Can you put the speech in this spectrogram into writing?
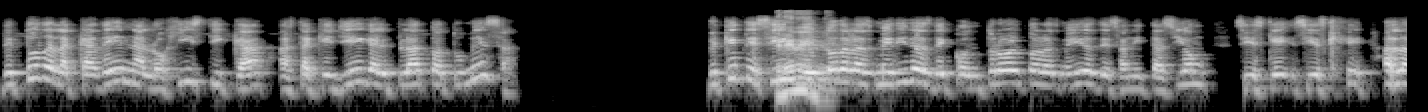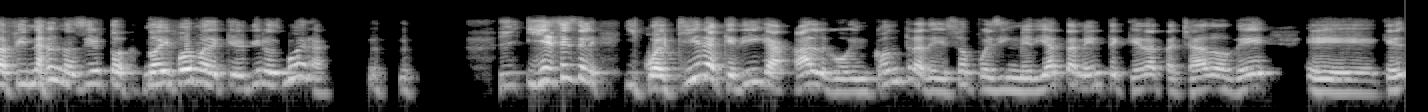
de toda la cadena logística hasta que llega el plato a tu mesa? ¿De qué te sirven todas las medidas de control, todas las medidas de sanitación, si es que, si es que a la final, ¿no es cierto? No hay forma de que el virus muera. Y, ese es el, y cualquiera que diga algo en contra de eso, pues inmediatamente queda tachado de eh, que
